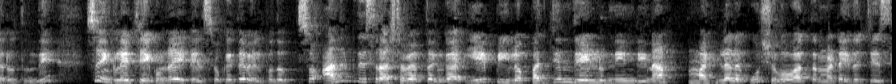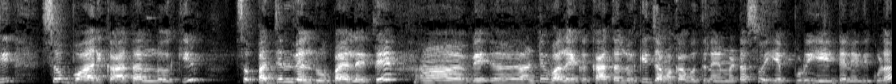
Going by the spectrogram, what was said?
జరుగుతుంది. సో ఇంక లేట్ చేయకుండా డీటెయిల్స్లోకి అయితే వెళ్ళిపోదాం. సో ఆంధ్రప్రదేశ్ రాష్ట్ర వ్యాప్తంగా ఏపీలో పద్దెనిమిది ఏళ్ళు నిండిన మహిళలకు శుభవార్త అనమాట ఇది వచ్చేసి సో వారి ఖాతాల్లోకి సో పద్దెనిమిది వేల రూపాయలు అయితే వే- అంటే వాళ్ళ యొక్క ఖాతాల్లోకి జమ కాబోతున్నాయి అనమాట సో ఎప్పుడు ఏంటి అనేది కూడా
